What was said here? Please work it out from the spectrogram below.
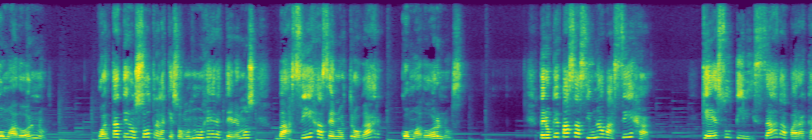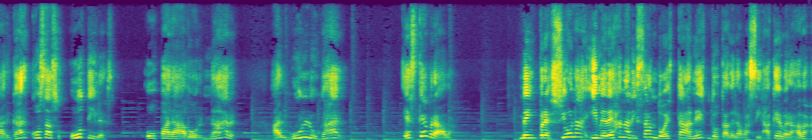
como adorno. ¿Cuántas de nosotras, las que somos mujeres, tenemos vasijas en nuestro hogar como adornos? Pero ¿qué pasa si una vasija que es utilizada para cargar cosas útiles o para adornar algún lugar es quebrada? Me impresiona y me deja analizando esta anécdota de la vasija quebrada.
